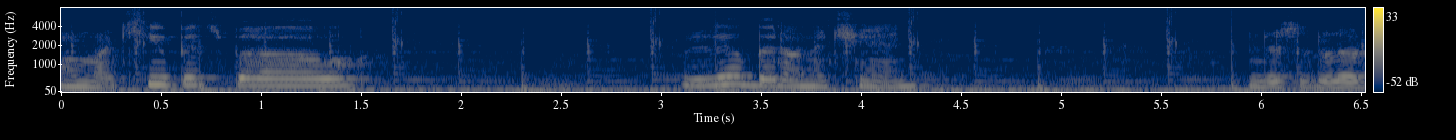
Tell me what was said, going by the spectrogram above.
On my cupid's bow. A little bit on the chin. And just a little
